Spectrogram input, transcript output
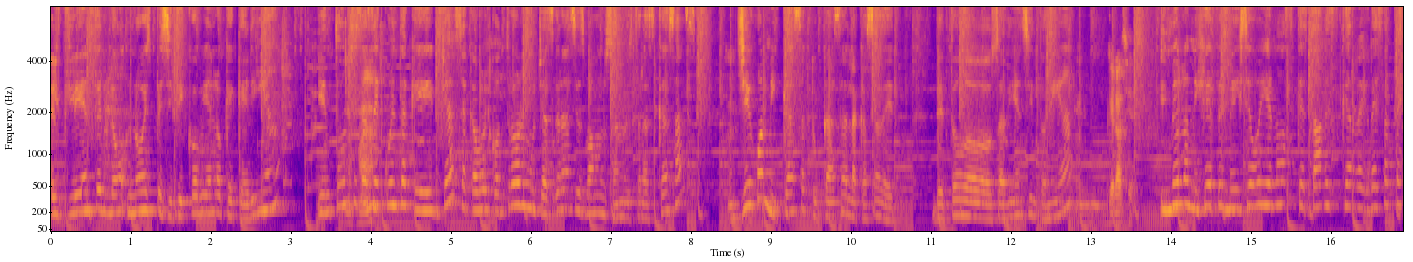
el cliente no, no especificó bien lo que quería y entonces hace cuenta que ya se acabó el control, muchas gracias, vámonos a nuestras casas. Llego a mi casa, tu casa, la casa de, de todos ahí en sintonía. Gracias. Y me habla mi jefe y me dice, oye, no, es que sabes que regrésate.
